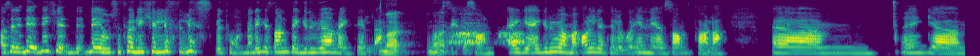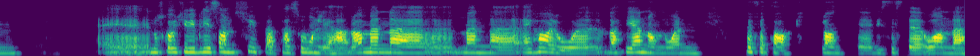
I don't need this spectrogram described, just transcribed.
Altså, det, det, det, er ikke, det, er jo selvfølgelig ikke lystbetont, men det er ikke sant jeg gruer meg til det. Nei, nei. Si sånn. jeg, jeg, gruer meg aldri til å gå inn i en samtale. Um, jeg, um, jeg, nå skal jo ikke vi bli sånn superpersonlige her, da, men, uh, men uh, jeg har jo eh, vært igjennom noen tøffe tak blant uh, de siste årene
